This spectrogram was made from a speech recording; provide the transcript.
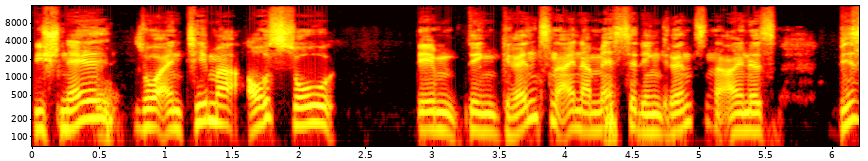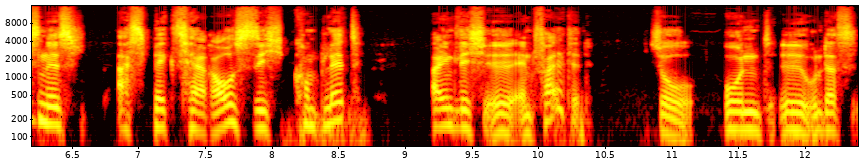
wie schnell so ein Thema aus so dem, den Grenzen einer Messe, den Grenzen eines Business-Aspekts heraus sich komplett eigentlich äh, entfaltet. So. Und, äh, und das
